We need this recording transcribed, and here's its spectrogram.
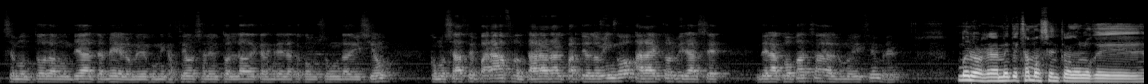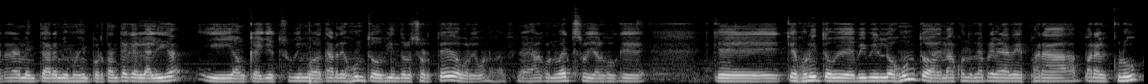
se montó la Mundial también en los medios de comunicación, salió en todos lados de que la tocó en segunda división. ¿Cómo se hace para afrontar ahora el partido del domingo? Ahora hay que olvidarse de la Copa hasta el 1 de diciembre. Bueno, realmente estamos centrados en lo que realmente ahora mismo es importante, que es la liga. Y aunque ayer estuvimos la tarde juntos viendo los sorteos, porque bueno, al final es algo nuestro y algo que, que, es bonito vivirlo juntos, además cuando es la primera vez para, para el club.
